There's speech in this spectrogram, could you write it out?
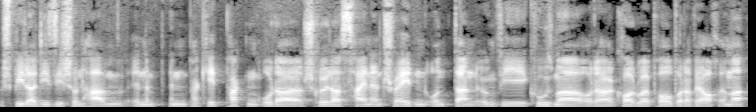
Spieler, die sie schon haben, in, ein, in ein Paket packen oder Schröder sign and traden und dann irgendwie Kuzma oder Caldwell Pope oder wer auch immer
